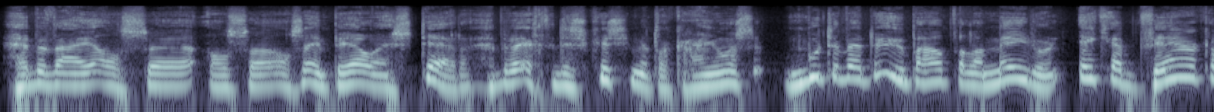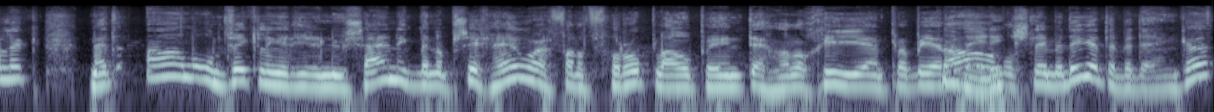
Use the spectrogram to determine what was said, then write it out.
hebben wij als, eh, als, eh, als NPO en Ster hebben we echt een discussie met elkaar. Jongens, moeten we er überhaupt wel aan meedoen? Ik heb werkelijk met alle ontwikkelingen die er nu zijn. Ik ben op zich heel erg van het vooroplopen in technologie en proberen allemaal ik. slimme dingen te bedenken.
